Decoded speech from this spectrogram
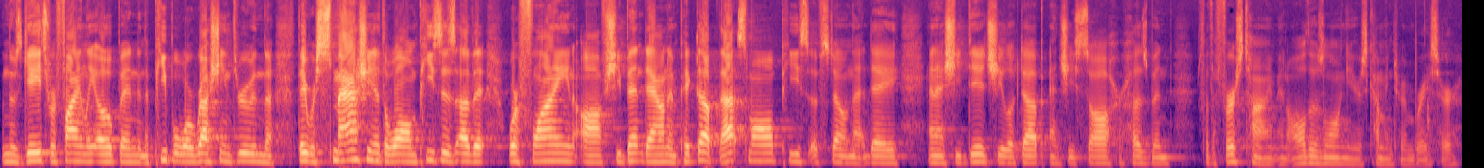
when those gates were finally opened and the people were rushing through and the, they were smashing at the wall and pieces of it were flying off, she bent down and picked up that small piece of stone that day. And as she did, she looked up and she saw her husband for the first time in all those long years coming to embrace her.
